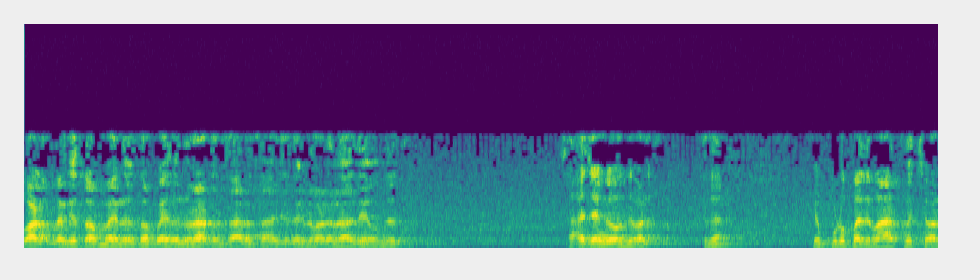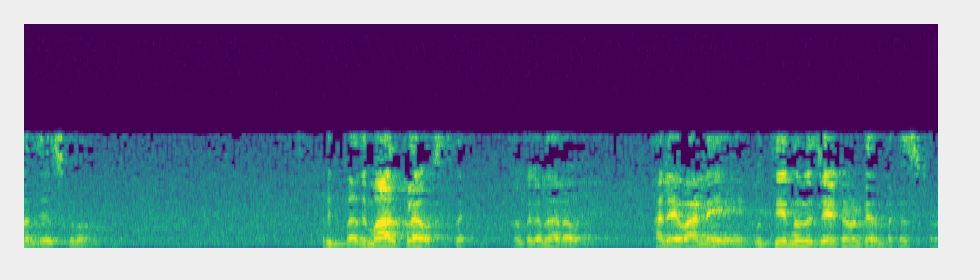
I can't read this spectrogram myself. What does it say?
వాళ్ళందరికీ తొంభైలు తొంభై ఐదులు రావడం చాలా సహజం. ఎందుకంటే వాళ్ళలో అదే ఉంది సహజంగా ఉంది వాళ్ళు కదా? ఎప్పుడు పది మార్కులు వచ్చేవాళ్ళని వాళ్ళని ఇప్పుడు పది మార్కులే వస్తాయి. అంతకన్నా రావు. అనేవాడిని ఉత్తీర్ణులు చేయటం అంటే ఎంత కష్టం?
